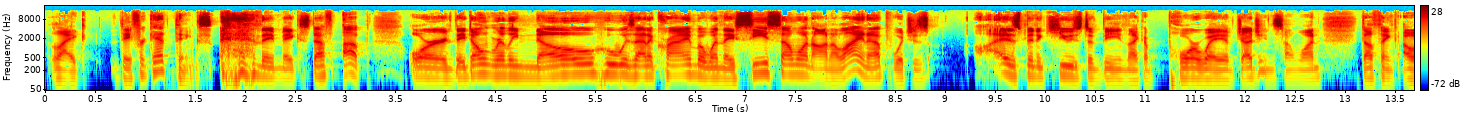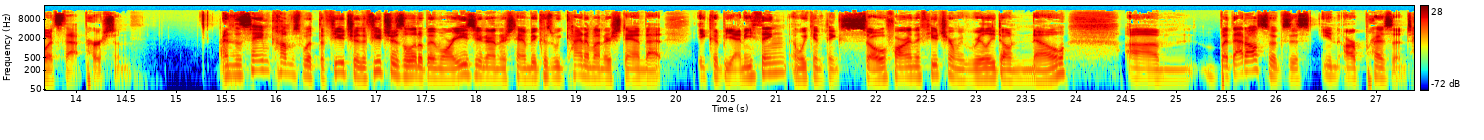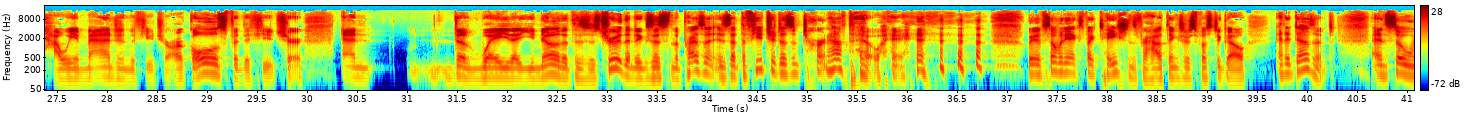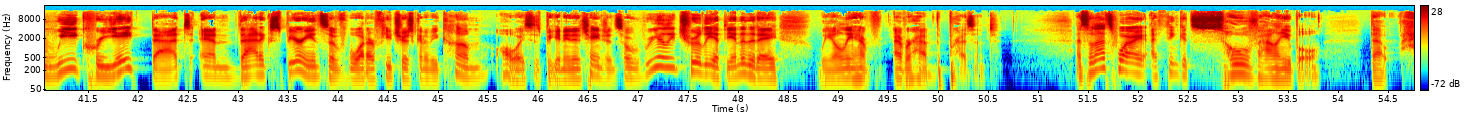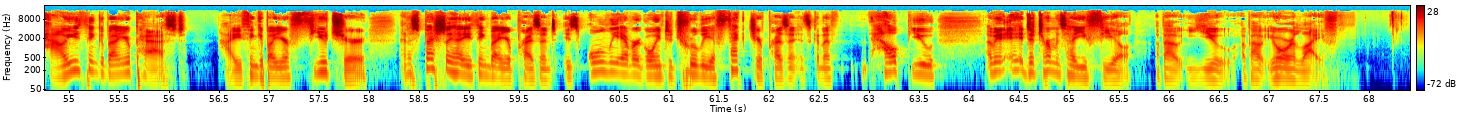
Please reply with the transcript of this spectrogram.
like they forget things. They make stuff up or they don't really know who was at a crime but when they see someone on a lineup which is has been accused of being like a poor way of judging someone they'll think oh it's that person And the same comes with the future. The future is a little bit more easier to understand because we kind of understand that it could be anything and we can think so far in the future and we really don't know. Um, but that also exists in our present, how we imagine the future, our goals for the future. And the way that you know that this is true that exists in the present is that the future doesn't turn out that way. we have so many expectations for how things are supposed to go and it doesn't. And so we create that and that experience of what our future is going to become always is beginning to change. And so really truly at the end of the day, we only have ever have the present. And so that's why I think it's so valuable that how you think about your past how you think about your future, and especially how you think about your present is only ever going to truly affect your present. It's going to help you. I mean, it determines how you feel about you, about your life.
